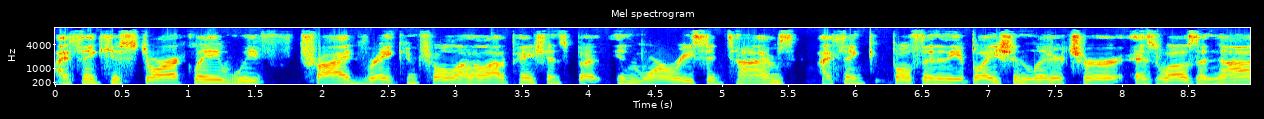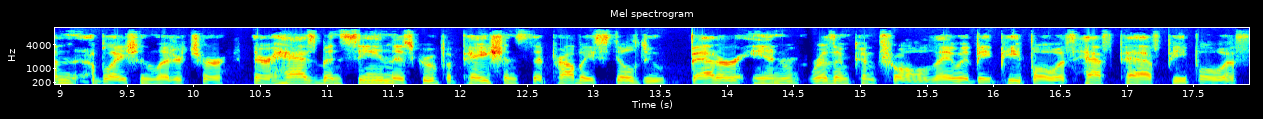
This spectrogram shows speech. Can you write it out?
I think historically we've tried rate control on a lot of patients, but in more recent times, I think both in the ablation literature as well as the non ablation literature, there has been seen this group of patients that probably still do better in rhythm control. They would be people with HFpEF, people with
